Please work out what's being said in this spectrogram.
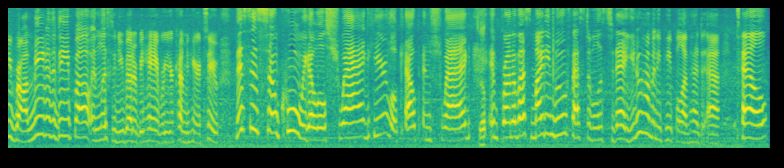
He brought me to the depot, and listen, you better behave or you're coming here too. This is so cool. We got a little swag here, a little cowpen swag Yep. in front of us. Mighty Moo Festival is today. You know how many people I've had to uh, tell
